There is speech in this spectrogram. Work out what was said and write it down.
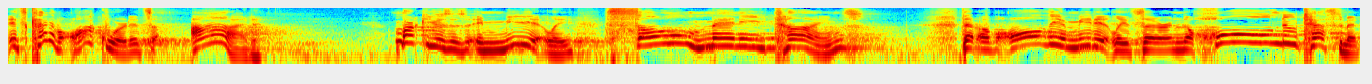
it's kind of awkward, it's odd. Mark uses immediately so many times that of all the immediatelys that are in the whole New Testament,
